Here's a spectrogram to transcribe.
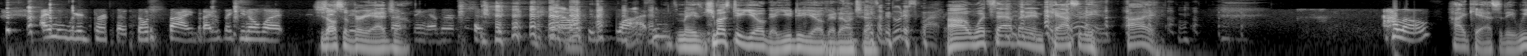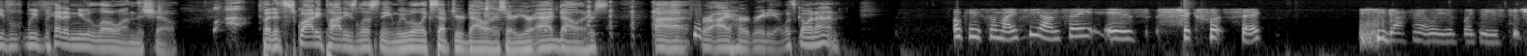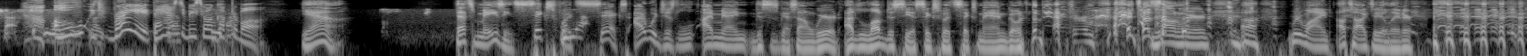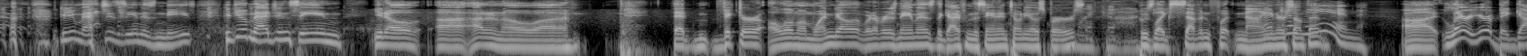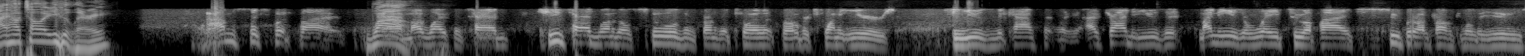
I'm a weird person, so it's fine. But I was like, you know what? She's also very agile. best thing ever because now I can squat. It's amazing. She must do yoga. You do yoga, don't you? That's a Buddha squat. Uh, what's happening, Cassidy? Hi. Hello. Hi, Cassidy. We've we've had a new low on the show. But if Squatty Potty's listening, we will accept your dollars here, your ad dollars uh, for iHeartRadio. What's going on? Okay, so my fiance is six foot six. He definitely is like knees to chest. Oh, it's right. That has to be so uncomfortable. Yeah. That's amazing. Six foot Yeah. six. I would just, I mean, this is going to sound weird. I'd love to see a six foot six man go into the bathroom. it does sound weird. Uh, rewind. I'll talk to you later. Could you imagine seeing his knees? Could you imagine seeing, you know, uh, I don't know, uh, that Victor Olomamwenga, whatever his name is, the guy from the San Antonio Spurs, who's like seven foot nine or That's what I something. mean. Uh, Larry, you're a big guy. How tall are you, Larry? I'm six foot five. Wow. And my wife has had she's had one of those stools in front of the toilet for over 20 years. She uses it constantly. I've tried to use it. My knees are way too up high. It's super uncomfortable to use.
